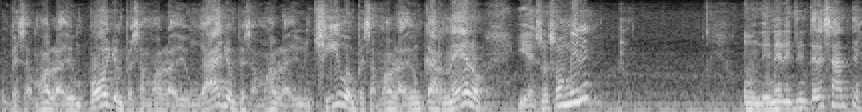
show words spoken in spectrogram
empezamos a hablar de un pollo, empezamos a hablar de un gallo, empezamos a hablar de un chivo, empezamos a hablar de un carnero. Y eso son, miren, un dinerito interesante.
